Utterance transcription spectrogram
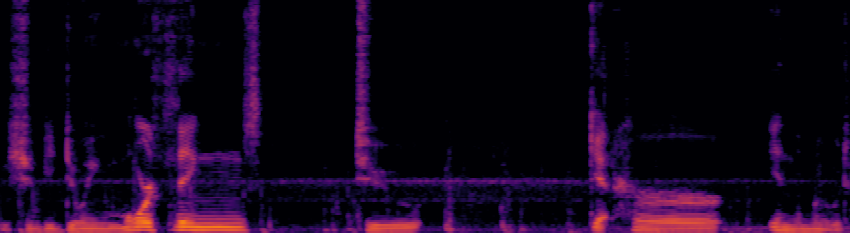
We should be doing more things to get her in the mood.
